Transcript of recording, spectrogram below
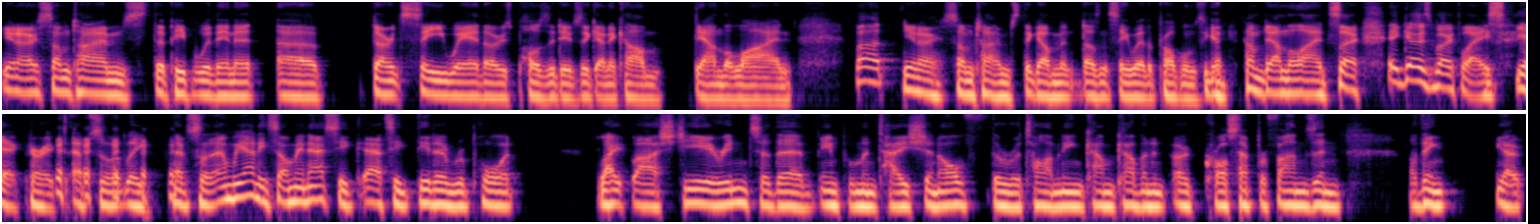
you know, sometimes the people within it uh, don't see where those positives are going to come down the line. But, you know, sometimes the government doesn't see where the problems are going to come down the line. So it goes both ways. Yeah, correct. Absolutely. Absolutely. And we only, so I mean, ASIC, ASIC did a report late last year into the implementation of the retirement income covenant across APRA funds. And I think, you know,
